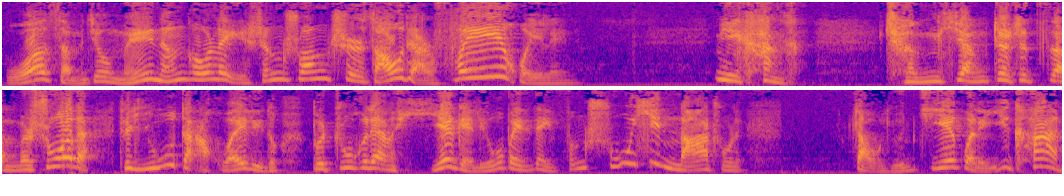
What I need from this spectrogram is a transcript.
我怎么就没能够累生双翅，早点飞回来呢？你看看，丞相这是怎么说的？他由打怀里头把诸葛亮写给刘备的那封书信拿出来。赵云接过来一看，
